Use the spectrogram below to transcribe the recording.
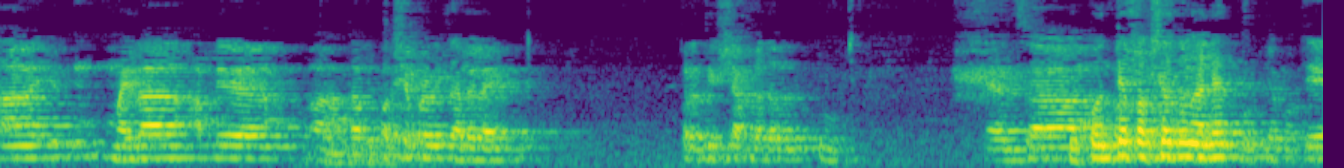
अं, एक महिला आपले अं, आता पक्षप्रवेश झालेला आहे. प्रतीक्षा यांचा कोणत्या पक्षातून आल्यात? ते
